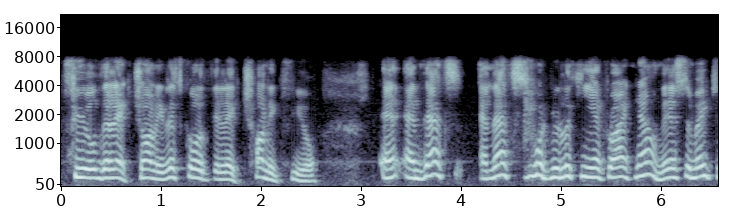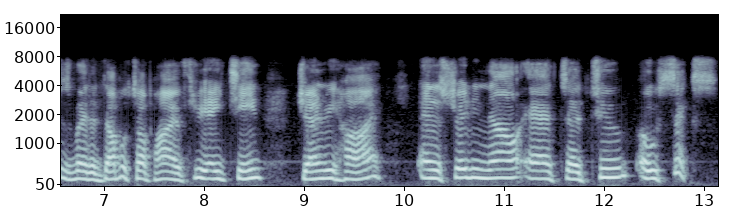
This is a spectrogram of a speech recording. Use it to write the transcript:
fuel, the electronic. Let's call it the electronic fuel, and, and that's and that's what we're looking at right now. The SMH has made a double top high of 318 January high, and it's trading now at uh, 206.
